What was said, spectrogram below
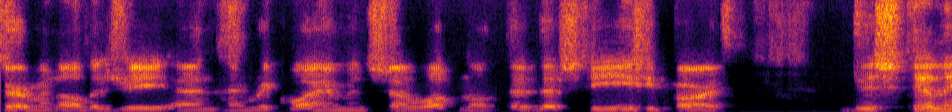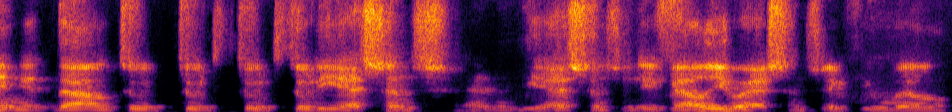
terminology and, and requirements and whatnot. That, that's the easy part distilling it down to, to, to, to the essence and the essence and the value essence, if you will.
